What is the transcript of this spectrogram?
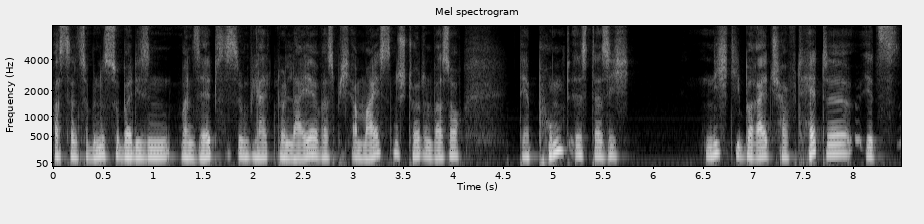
was dann zumindest so bei diesen, man selbst ist irgendwie halt nur Laie, was mich am meisten stört und was auch der Punkt ist, dass ich nicht die Bereitschaft hätte, jetzt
